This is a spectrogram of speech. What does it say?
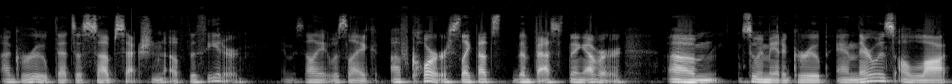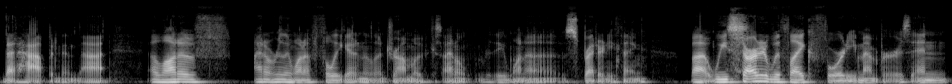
a group that's a subsection of the theater? And Miss Elliott was like, of course, like that's the best thing ever. Um, so we made a group, and there was a lot that happened in that. A lot of I don't really want to fully get into the drama because I don't really want to spread anything. But we started with like 40 members, and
